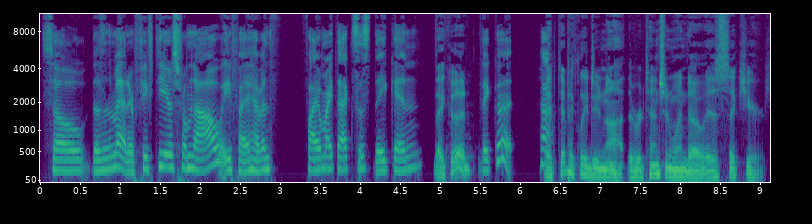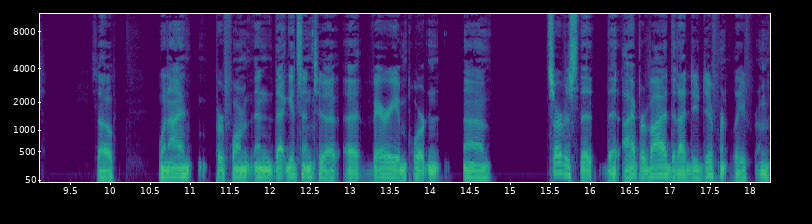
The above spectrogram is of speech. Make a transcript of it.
so doesn't matter. 50 years from now, if I haven't filed my taxes, they can, They could. they could. Huh. They typically do not. The retention window is six years. So when I perform, and that gets into a, a very important um, service that, that I provide that I do differently from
